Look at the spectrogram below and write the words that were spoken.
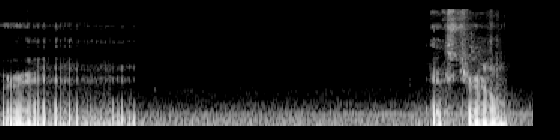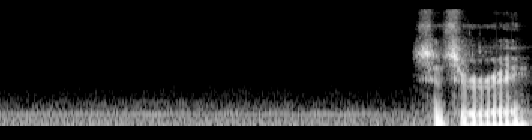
we're at external. Sensor array,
